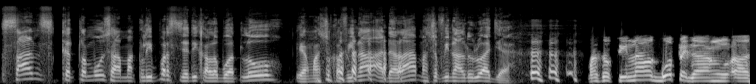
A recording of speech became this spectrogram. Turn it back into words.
Suns ketemu sama Clippers. Jadi kalau buat lu yang masuk ke final adalah masuk final dulu aja. masuk final gue pegang uh,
